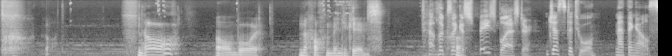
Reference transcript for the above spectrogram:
God. No! Oh boy. No, minigames. That looks like a space blaster. Just a tool. Nothing else.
